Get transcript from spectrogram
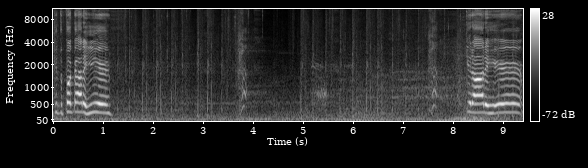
Get the fuck out of here! Get out of here!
